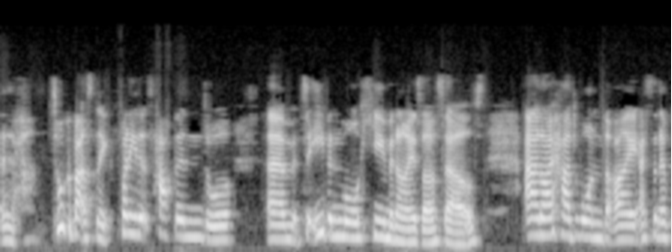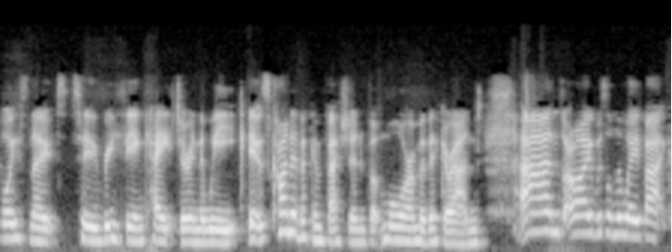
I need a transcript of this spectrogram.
uh, talk about something funny that's happened or um, to even more humanise ourselves. And I had one that I, I sent a voice note to Ruthi and Cate during the week. It was kind of a confession, but more I'm a vicar and. And I was on the way back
